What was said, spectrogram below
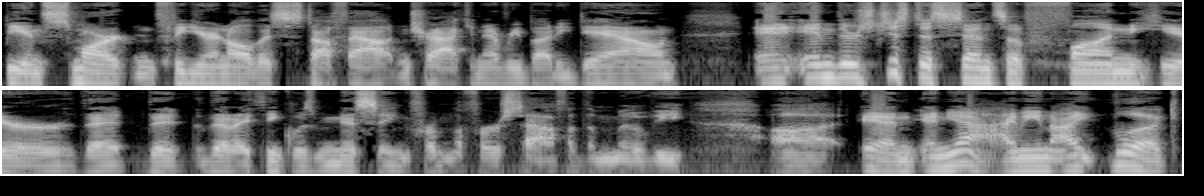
being smart and figuring all this stuff out and tracking everybody down. And, and there's just a sense of fun here that, that, that I think was missing from the first half of the movie. Uh, and, and yeah, I mean, I look,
